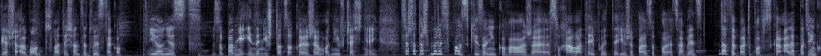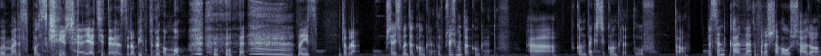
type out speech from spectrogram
pierwszy album od 2020. I on jest zupełnie inny niż to, co kojarzyłem od niej wcześniej. Zresztą też Mary z Polski zalinkowała, że słuchała tej płyty i że bardzo poleca, więc no wybacz Bowska, ale podziękuj Mary z Polski, że ja ci teraz zrobię promo. no nic, dobra. Przejdźmy do konkretów. Przejdźmy do konkretów. A w kontekście konkretów to piosenka Nad Warszawą Szaro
